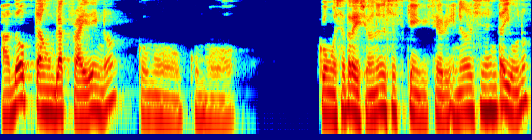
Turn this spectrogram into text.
adoptan un Black Friday, ¿no? Como, como, como esa tradición que se originó en el 61,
